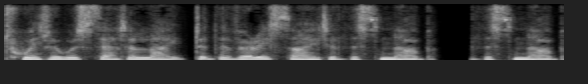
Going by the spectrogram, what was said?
Twitter was set alight at the very sight of the snub. The snub,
